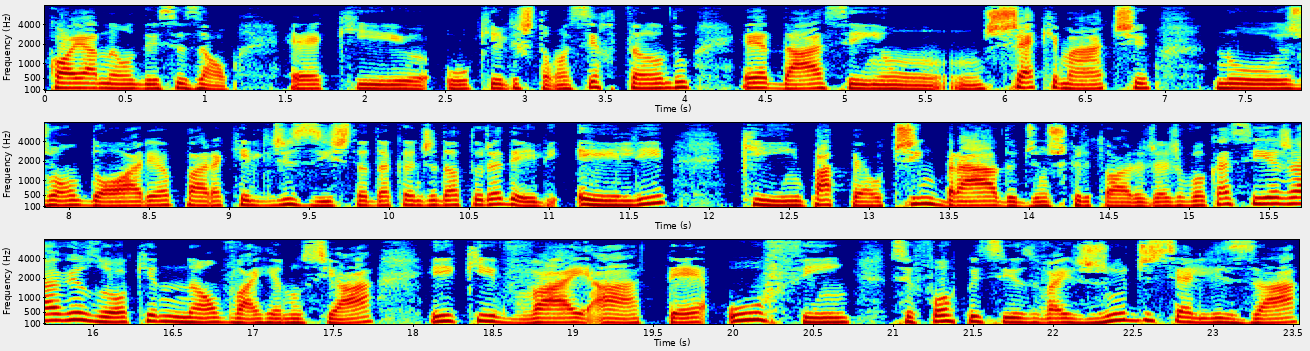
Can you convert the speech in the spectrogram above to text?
Qual é a não decisão? É que o que eles estão acertando é dar assim um, um checkmate no João Dória para que ele desista da candidatura dele. Ele que em papel timbrado de um escritório de advocacia já avisou que não vai renunciar e que vai até o fim, se for preciso, vai judicializar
